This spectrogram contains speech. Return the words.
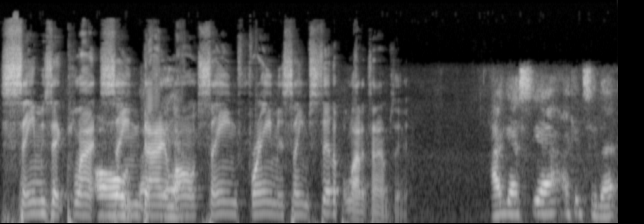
Same exact plot, Oh, same that- yeah. dialogue, same frame, and same setup. A lot of times in it, I guess yeah, I can see that.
